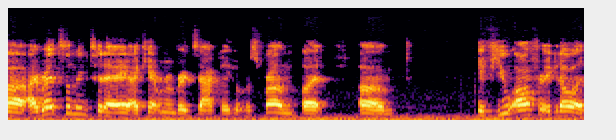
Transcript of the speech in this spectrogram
uh, I read something today. I can't remember exactly who it was from, but um, if you offer Iguodala a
